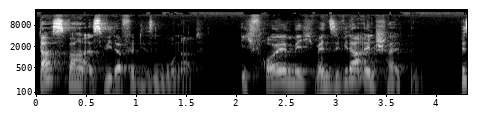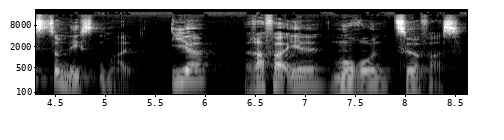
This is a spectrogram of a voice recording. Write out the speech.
Das war es wieder für diesen Monat. Ich freue mich, wenn Sie wieder einschalten. Bis zum nächsten Mal. Ihr Raphael Moron Zirfas.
